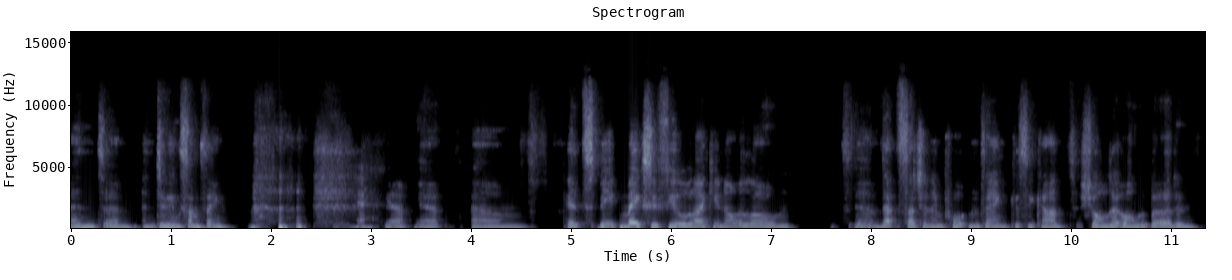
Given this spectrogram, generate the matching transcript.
and um, and doing something. yeah, yeah, yeah. Um, it makes you feel like you're not alone. Uh, that's such an important thing because you can't shoulder all the burden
